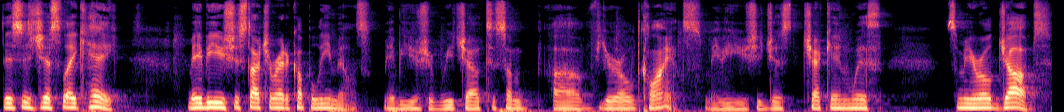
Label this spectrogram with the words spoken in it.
This is just like, hey, maybe you should start to write a couple emails. Maybe you should reach out to some of your old clients. Maybe you should just check in with some of your old jobs.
